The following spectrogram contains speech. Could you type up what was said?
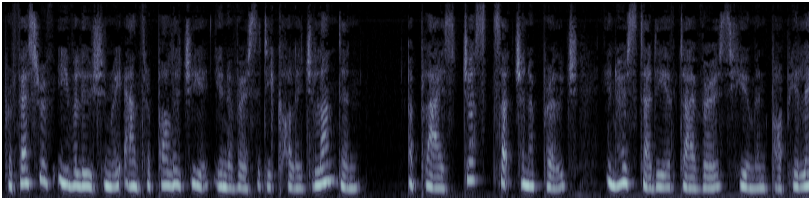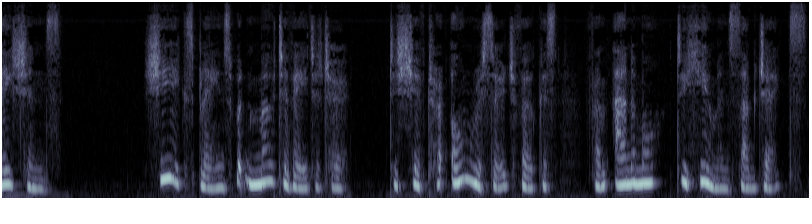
Professor of Evolutionary Anthropology at University College London, applies just such an approach in her study of diverse human populations. She explains what motivated her to shift her own research focus from animal to human subjects.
